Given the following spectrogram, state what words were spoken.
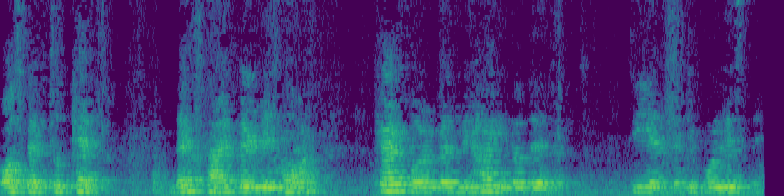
us back to camp. Next time, we'll be more careful when we hike in the desert. The end. Thank you for listening.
